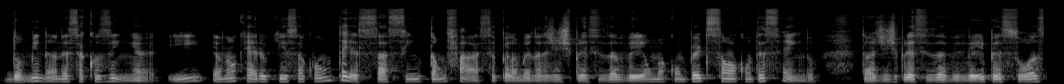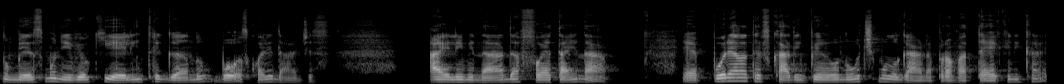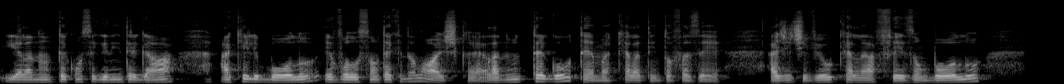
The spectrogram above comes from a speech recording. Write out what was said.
dominando essa cozinha e eu não quero que isso aconteça assim tão fácil. Pelo menos a gente precisa ver uma competição acontecendo. Então a gente precisa viver pessoas no mesmo nível que ele entregando boas qualidades. A eliminada foi a Tainá. É, por ela ter ficado em penúltimo lugar na prova técnica e ela não ter conseguido entregar aquele bolo evolução tecnológica. Ela não entregou o tema que ela tentou fazer. A gente viu que ela fez um bolo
